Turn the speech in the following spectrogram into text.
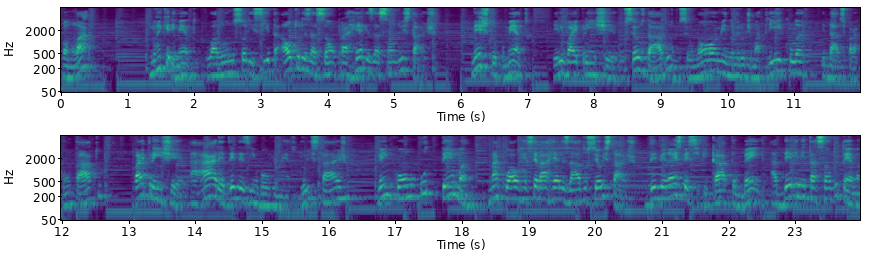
Vamos lá? No requerimento, o aluno solicita autorização para a realização do estágio. Neste documento, ele vai preencher os seus dados, como seu nome, número de matrícula e dados para contato, vai preencher a área de desenvolvimento do estágio, bem como o tema na qual será realizado o seu estágio. Deverá especificar também a delimitação do tema,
